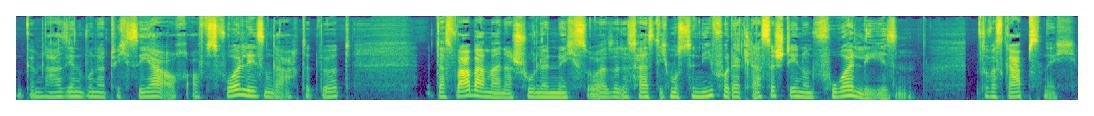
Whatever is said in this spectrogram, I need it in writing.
Gymnasien, wo natürlich sehr auch aufs Vorlesen geachtet wird. Das war bei meiner Schule nicht so. Also das heißt, ich musste nie vor der Klasse stehen und vorlesen. Sowas gab es nicht.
